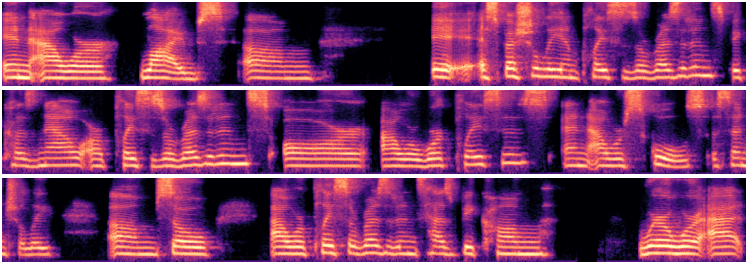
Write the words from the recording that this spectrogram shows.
in our lives. Um, especially in places of residence, because now our places of residence are our workplaces and our schools, essentially. Um, so our place of residence has become where we're at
